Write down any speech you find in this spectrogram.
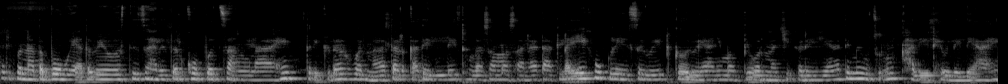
तरी पण आता बघूया. आता व्यवस्थित झाले तर खूपच चांगला आहे. तर इकडं वरणाला तडका दिलेला आहे. थोडासा मसाला टाकला. एक उकळी असं वेट करूया आणि मग ते वरणाची कढई जी आहे ना ते मी उचलून खाली ठेवलेले आहे.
